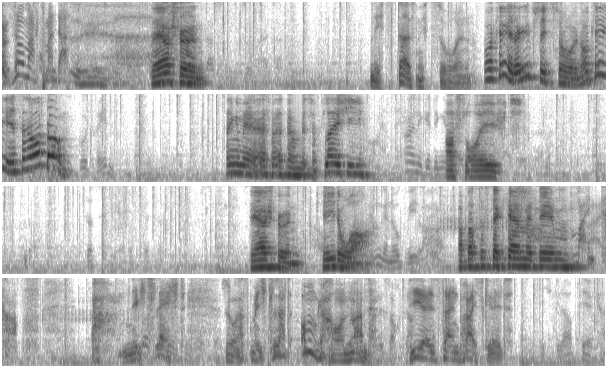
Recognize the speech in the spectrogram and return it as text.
So macht man das. Sehr schön. Nichts, da ist nichts zu holen. Okay, da gibt's nichts zu holen. Okay, ist in Ordnung. Bringe mir erstmal erstmal ein bisschen Fleischi. Was läuft? Sehr schön. Ist. Ich glaube, das ist der Kerl mit dem... Mein Kopf. Nicht schlecht. Du hast mich glatt umgehauen, Mann. Hier ist dein Preisgeld.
